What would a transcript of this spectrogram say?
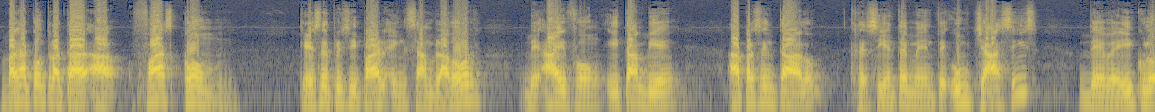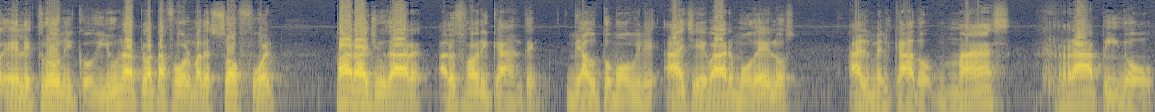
van a contratar a Fastcom, que es el principal ensamblador de iPhone y también ha presentado recientemente un chasis de vehículo electrónico y una plataforma de software para ayudar a los fabricantes de automóviles a llevar modelos al mercado más rápido.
